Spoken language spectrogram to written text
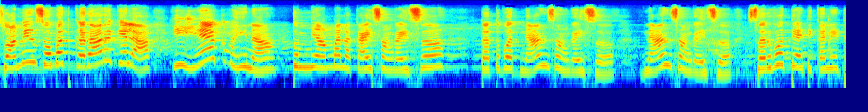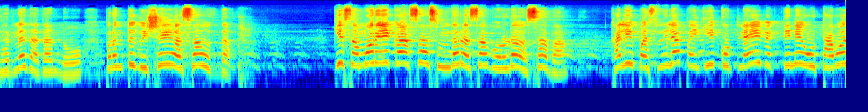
स्वामींसोबत करार केला की एक महिना तुम्ही आम्हाला काय सांगायचं? तत्वज्ञान सांगायचं ज्ञान सांगायचं. सर्व त्या ठिकाणी ठरलं दादांनो. परंतु विषय असा होता की समोर एक असा सुंदर असा बोर्ड असावा. खाली बसलेल्यापैकी कुठल्याही व्यक्तीने उठावं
